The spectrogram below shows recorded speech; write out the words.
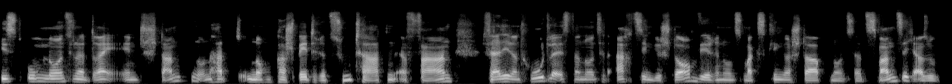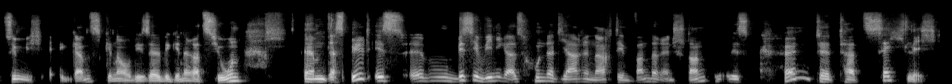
ist um 1903 entstanden und hat noch ein paar spätere Zutaten erfahren. Ferdinand Hodler ist dann 1918 gestorben. Wir erinnern uns, Max Klinger starb 1920, also ziemlich ganz genau dieselbe Generation. Ähm, das Bild ist ähm, ein bisschen weniger als 100 Jahre nach dem Wanderer entstanden und es könnte tatsächlich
